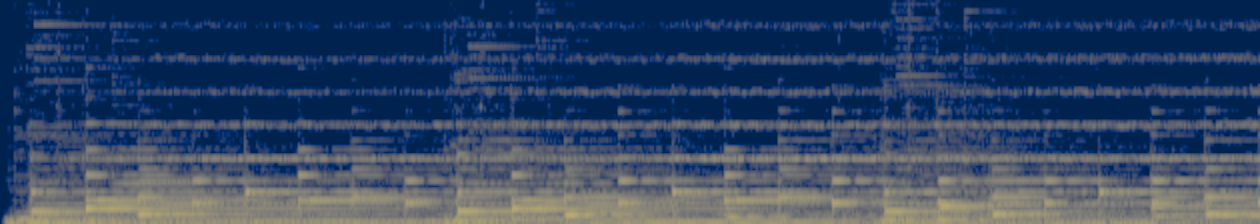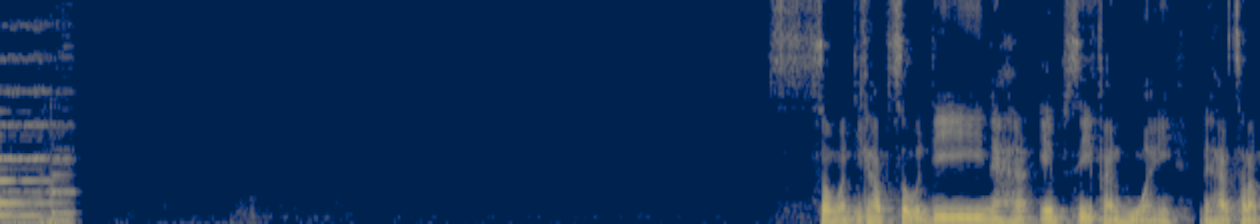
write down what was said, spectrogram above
สวัสดีครับ สวัสดีนะฮะ FC แฟนหวยนะฮะสลับ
